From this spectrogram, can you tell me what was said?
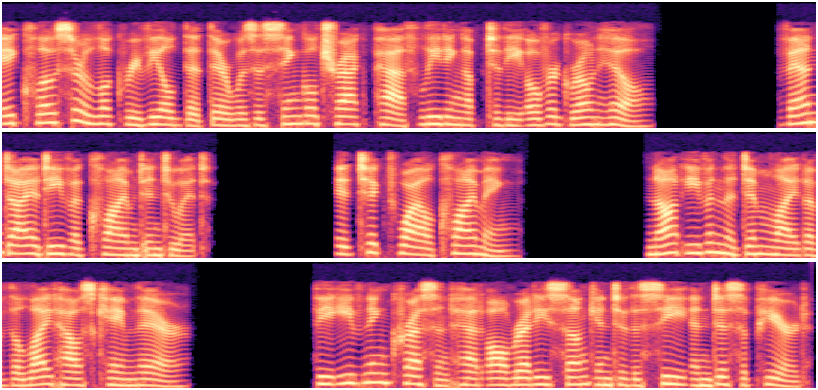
A closer look revealed that there was a single track path leading up to the overgrown hill. Vandiyadeva climbed into it. It ticked while climbing. Not even the dim light of the lighthouse came there. The evening crescent had already sunk into the sea and disappeared.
